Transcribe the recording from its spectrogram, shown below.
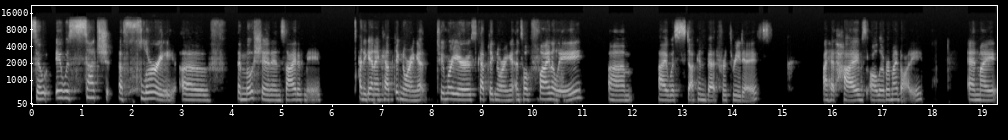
So it was such a flurry of emotion inside of me. And again, I kept ignoring it. Two more years, kept ignoring it until finally um, I was stuck in bed for three days I had hives all over my body. And my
